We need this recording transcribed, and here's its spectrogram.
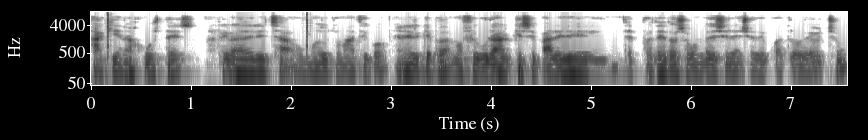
aquí en ajustes, arriba a la derecha, un modo automático en el que podemos figurar que se pare después de 2 segundos de silencio de 4 o de 8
